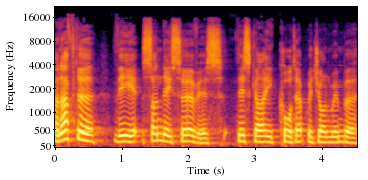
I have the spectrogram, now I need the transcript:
And after the Sunday service, this guy caught up with John Wimber,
